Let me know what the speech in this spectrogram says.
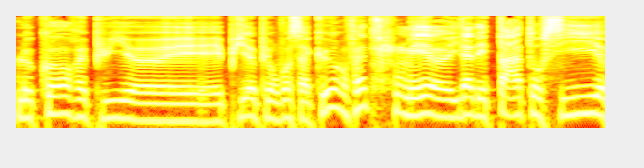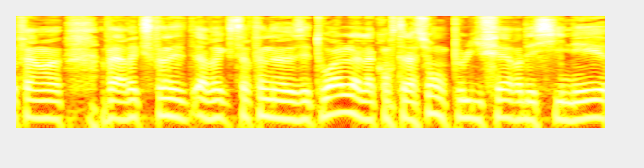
le corps et puis euh, et puis et puis on voit sa queue en fait. Mais euh, il a des pattes aussi. Enfin, euh, enfin avec certaines avec certaines étoiles, la constellation, on peut lui faire dessiner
